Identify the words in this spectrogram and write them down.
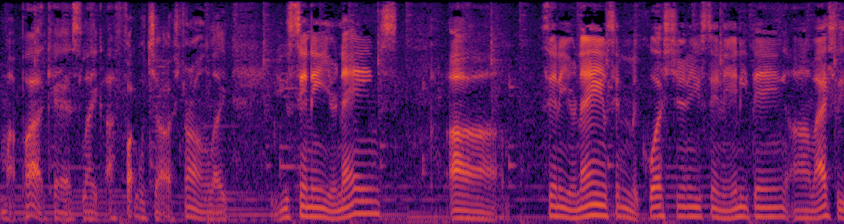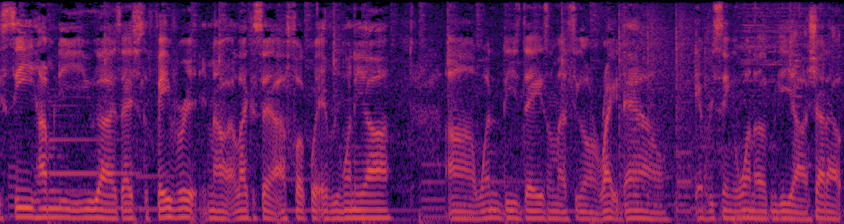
my podcast. Like I fuck with y'all strong. Like you send in your names, um, sending your name, sending the question, you sending anything. Um, I actually see how many of you guys actually favorite. You know, like I said, I fuck with every one of y'all. Uh, one of these days, I'm actually gonna write down every single one of them, and give y'all a shout out.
